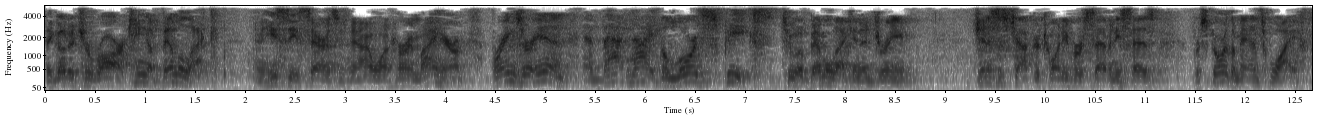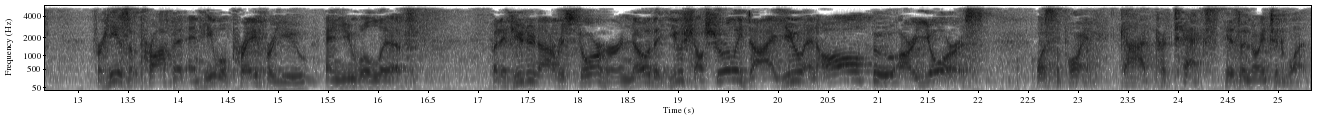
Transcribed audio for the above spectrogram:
They go to Gerar, king of Abimelech. And he sees Sarah and says, hey, I want her in my harem. Brings her in, and that night the Lord speaks to Abimelech in a dream. Genesis chapter 20, verse 7, he says, Restore the man's wife, for he is a prophet, and he will pray for you, and you will live. But if you do not restore her, know that you shall surely die, you and all who are yours. What's the point? God protects his anointed ones.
